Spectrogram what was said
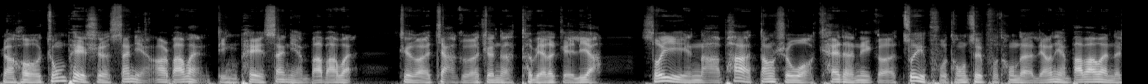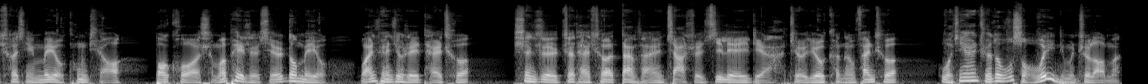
然后中配是三点二八万，顶配三点八八万，这个价格真的特别的给力啊！所以哪怕当时我开的那个最普通、最普通的两点八八万的车型没有空调，包括什么配置其实都没有。完全就是一台车，甚至这台车但凡驾驶激烈一点啊，就有可能翻车。我竟然觉得无所谓，你们知道吗？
